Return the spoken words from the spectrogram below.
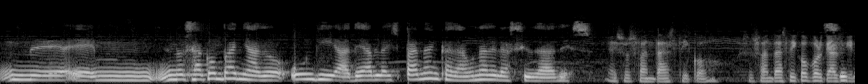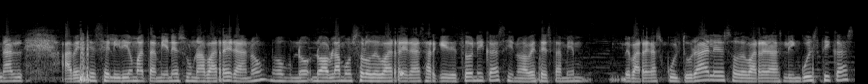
No, eh, em, nos ha acompañado un guía de habla hispana en cada una de las ciudades. Eso es fantástico. Eso es fantástico porque al Sí. final a veces el idioma también es una barrera, ¿no? No, no, no hablamos solo de barreras arquitectónicas, sino a veces también de barreras culturales o de barreras lingüísticas.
